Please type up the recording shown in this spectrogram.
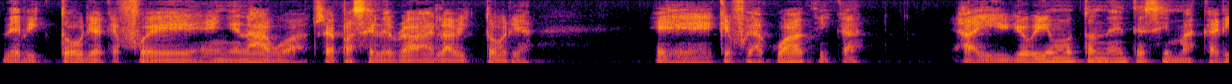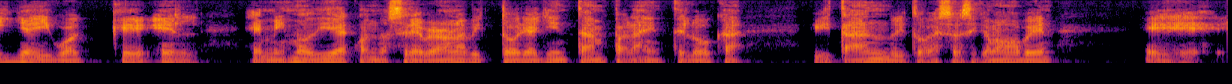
de Victoria, que fue en el agua, o sea, para celebrar la victoria, eh, que fue acuática, ahí yo vi un montón de gente sin mascarilla, igual que el, el mismo día cuando celebraron la victoria allí en Tampa, la gente loca gritando y todo eso. Así que vamos a ver eh,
